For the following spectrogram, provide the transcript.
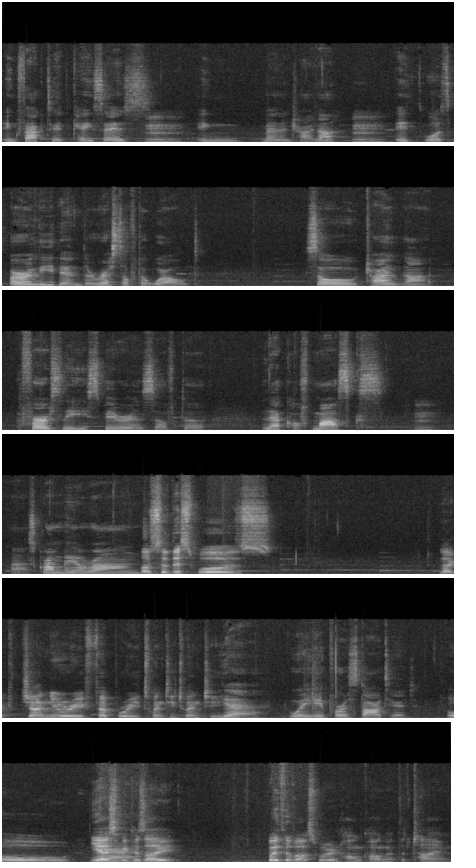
infected cases Mm. in mainland china Mm. it was early than the rest of the world so china firstly experience of the lack of masks Mm. uh, scrambling around Oh, so this was like January, February 2020. Yeah, when it first started. Oh, yes, Yeah. because I, both of us were in Hong Kong at the time,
